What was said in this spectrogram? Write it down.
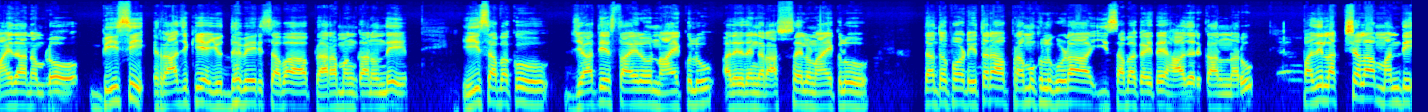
మైదానంలో బీసీ రాజకీయ యుద్ధవేరి సభ ప్రారంభం కానుంది. ఈ సభకు జాతీయ స్థాయిలో నాయకులు అదేవిధంగా రాష్ట్ర స్థాయిలో నాయకులు దాంతోపాటు ఇతర ప్రముఖులు కూడా ఈ సభకు అయితే హాజరు కానున్నారు. పది లక్షల మంది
